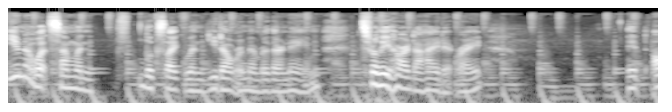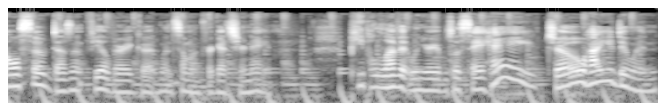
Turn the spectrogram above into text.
You know what someone looks like when you don't remember their name. It's really hard to hide it, right? It also doesn't feel very good when someone forgets your name. People love it when you're able to say, "Hey, Joe, how you doing?"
